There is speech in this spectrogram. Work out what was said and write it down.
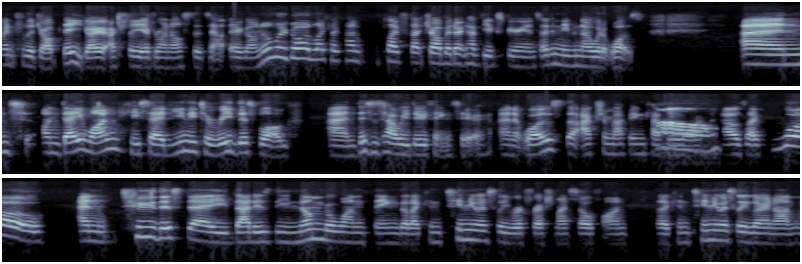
went for the job. There you go. Actually, everyone else that's out there going, oh my God, like I can't apply for that job. I don't have the experience. I didn't even know what it was. And on day one, he said, you need to read this blog. And this is how we do things here. And it was the action mapping Cathy. Oh. Wow. I was like, whoa. And to this day, that is the number one thing that I continuously refresh myself on, that I continuously learn on.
